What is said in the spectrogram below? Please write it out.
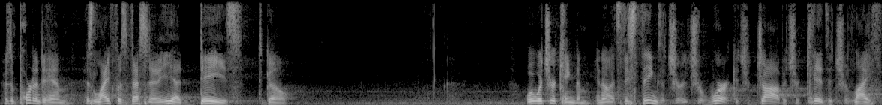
It was important to him. His life was vested in it. He had days to go. What's your kingdom? You know, it's these things. It's your, it's your work. It's your job. It's your kids. It's your life.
